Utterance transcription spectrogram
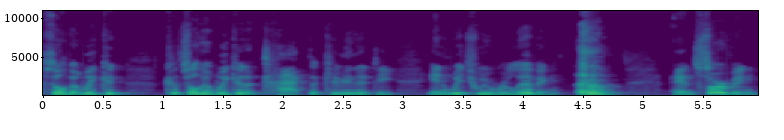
so that we could so that we could attack the community in which we were living and serving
